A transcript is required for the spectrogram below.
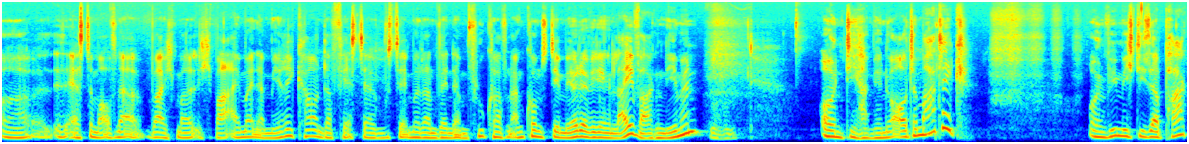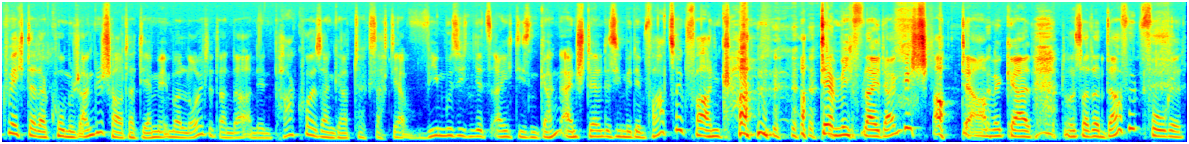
Äh, das erste Mal auf einer, war ich mal, ich war einmal in Amerika und da fährst du, musst du ja immer dann, wenn du am Flughafen ankommst, dir mehr oder weniger einen Leihwagen nehmen. Und die haben ja nur Automatik. Und wie mich dieser Parkwächter da komisch angeschaut hat, der haben mir immer Leute dann da an den Parkhäusern gehabt, hat gesagt, ja, wie muss ich denn jetzt eigentlich diesen Gang einstellen, dass ich mit dem Fahrzeug fahren kann? hat der mich vielleicht angeschaut, der arme Kerl. Was hat er da für ein Vogel?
